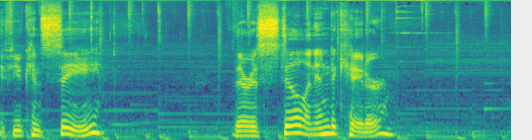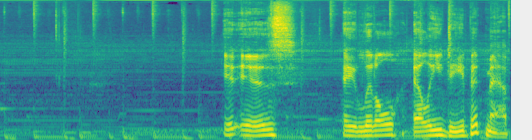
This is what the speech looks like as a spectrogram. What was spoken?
if you can see, there is still an indicator. It is a little LED bitmap.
